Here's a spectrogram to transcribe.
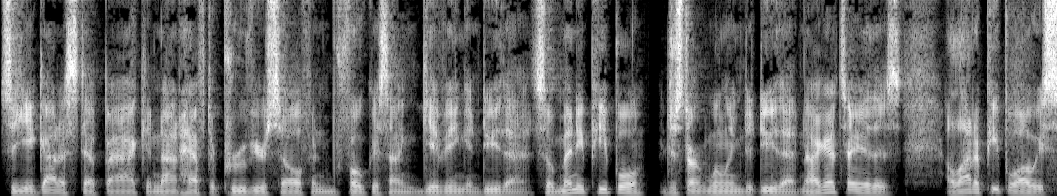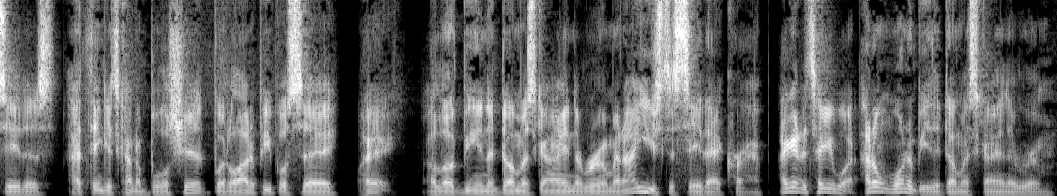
So you got to step back and not have to prove yourself and focus on giving and do that. So many people just aren't willing to do that. Now I got to tell you this. A lot of people always say this. I think it's kind of bullshit, but a lot of people say, "Hey, I love being the dumbest guy in the room. And I used to say that crap. I got to tell you what, I don't want to be the dumbest guy in the room.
